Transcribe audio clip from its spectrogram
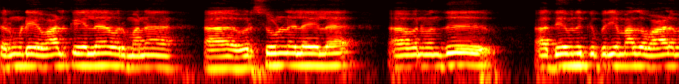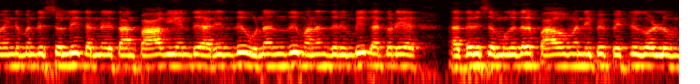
தன்னுடைய வாழ்க்கையில் ஒரு மன ஒரு சூழ்நிலையில் அவன் வந்து தேவனுக்கு பிரியமாக வாழ வேண்டும் என்று சொல்லி தன்னை தான் பாவி என்று அறிந்து உணர்ந்து மனம் திரும்பி கத்துடைய திரு சமூகத்தில் பாவ மன்னிப்பை பெற்றுக்கொள்ளும்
